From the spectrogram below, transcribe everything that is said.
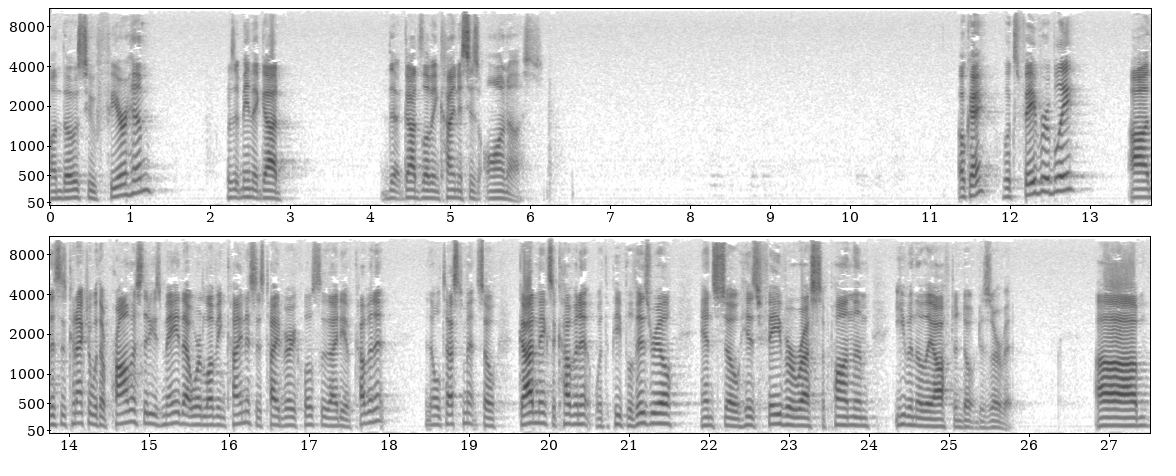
on those who fear him. What does it mean that God that God's loving kindness is on us? Okay, looks favorably. Uh, this is connected with a promise that he's made. That word loving kindness is tied very closely to the idea of covenant in the Old Testament. So God makes a covenant with the people of Israel, and so his favor rests upon them, even though they often don't deserve it. Um,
